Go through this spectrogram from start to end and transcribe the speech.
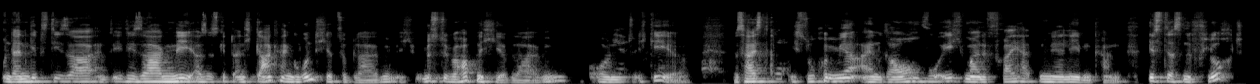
und dann gibt's die, die, die sagen, nee, also es gibt eigentlich gar keinen Grund hier zu bleiben. Ich müsste überhaupt nicht hier bleiben und ja. ich gehe. Das heißt, ich suche mir einen Raum, wo ich meine Freiheiten mehr leben kann. Ist das eine Flucht?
